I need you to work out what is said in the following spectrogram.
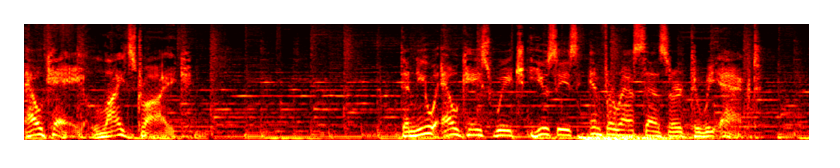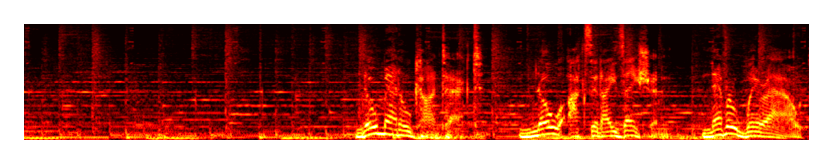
LK Light Strike. The new LK switch uses infrared sensor to react. No metal contact, no oxidization, never wear out.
